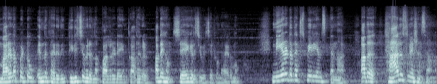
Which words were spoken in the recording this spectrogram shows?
മരണപ്പെട്ടു എന്ന് കരുതി തിരിച്ചു വരുന്ന പലരുടെയും കഥകൾ അദ്ദേഹം ശേഖരിച്ചു വെച്ചിട്ടുണ്ടായിരുന്നു. നിയർ ഡെത്ത് എക്സ്പീരിയൻസ് എന്നാൽ അത് ഹാലുസിനേഷൻസ് ആണ്.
